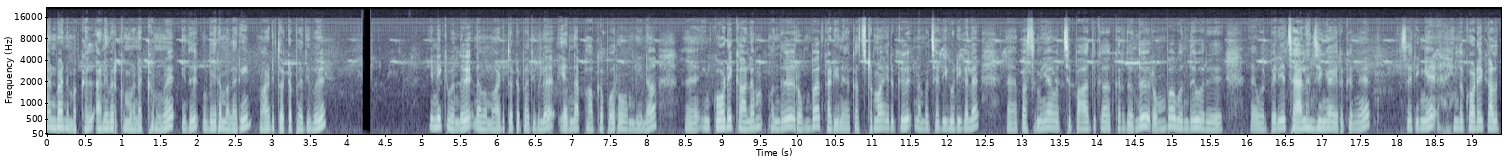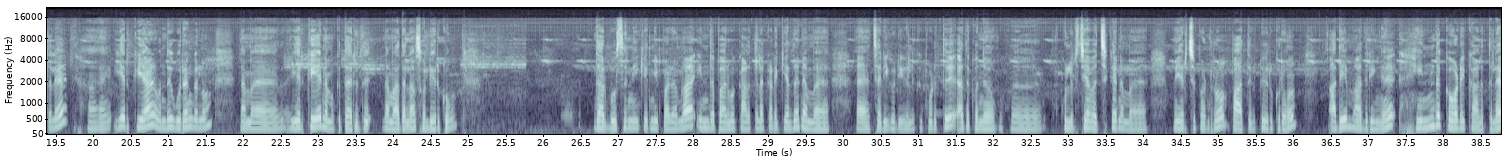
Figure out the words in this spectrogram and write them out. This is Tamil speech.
அன்பான மக்கள் அனைவருக்கும் வணக்கம்ங்க. இது குபேரமலரின் மாடித்தோட்ட பதிவு. இன்றைக்கி வந்து நம்ம மாடித்தோட்ட பதிவில் என்ன பார்க்க போகிறோம் அப்படின்னா கோடைக்காலம் வந்து ரொம்ப கடின கஷ்டமாக இருக்குது நம்ம செடி கொடிகளை பசுமையாக வச்சு பாதுகாக்கிறது வந்து ரொம்ப வந்து ஒரு ஒரு பெரிய சேலஞ்சிங்காக இருக்குங்க. சரிங்க. இந்த கோடை காலத்தில் இயற்கையாக வந்து உரங்களும் நம்ம இயற்கையே நமக்கு தருது. நம்ம அதெல்லாம் சொல்லியிருக்கோம். தர்பூசணி கிர்னி பழம்லாம் இந்த பருவ காலத்தில் கிடைக்கிறத நம்ம செடி கொடிகளுக்கு கொடுத்து அதை கொஞ்சம் குளிர்ச்சியாக வச்சுக்க நம்ம முயற்சி பண்ணுறோம் பார்த்துக்கிட்டு இருக்கிறோம். அதே மாதிரிங்க இந்த கோடை காலத்தில்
